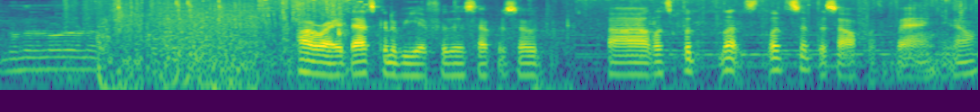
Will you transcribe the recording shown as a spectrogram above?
no, no, no, no, no. Alright, that's gonna be it for this episode. Uh, let's put let's let's set this off with a bang, you know.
